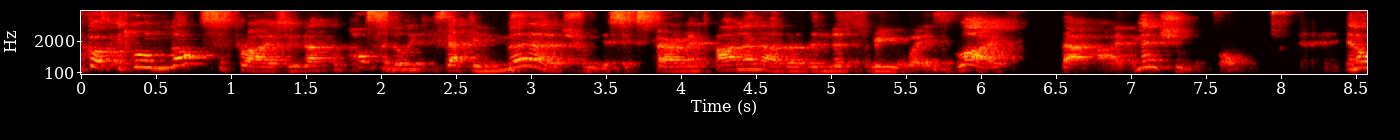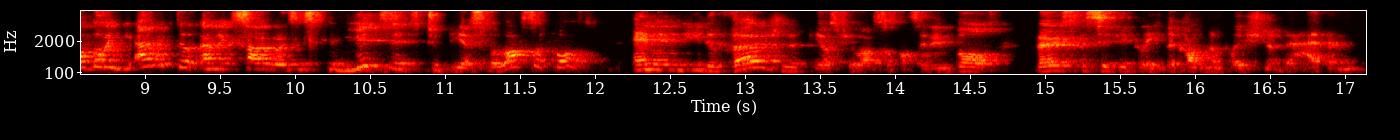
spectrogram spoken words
Of course, it will not surprise you that the possibilities that emerge from this experiment are none other than the three ways of life that I've mentioned before. And although in the anecdote Anaxagoras is committed to Bios Philosophos, and indeed a version of Bios Philosophos, and involves very specifically the contemplation of the heaven,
